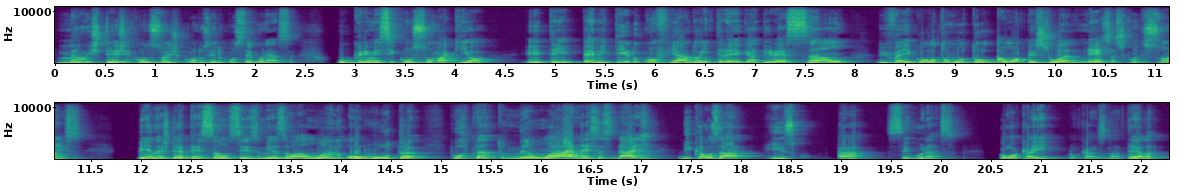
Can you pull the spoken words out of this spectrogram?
não esteja em condições de conduzi-lo com segurança. O crime se consuma aqui, ó, e ter permitido, confiado ou entregue a direção de veículo automotor a uma pessoa nessas condições. Penas de detenção de seis meses a um ano ou multa. Portanto, não há necessidade de causar risco à segurança. Coloca aí, no caso, na tela,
